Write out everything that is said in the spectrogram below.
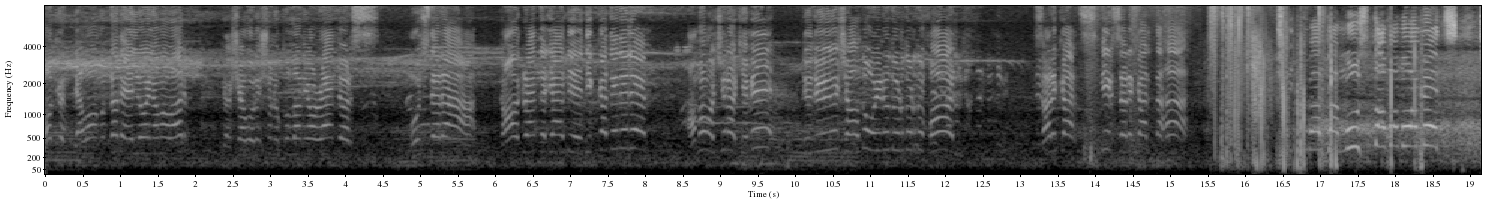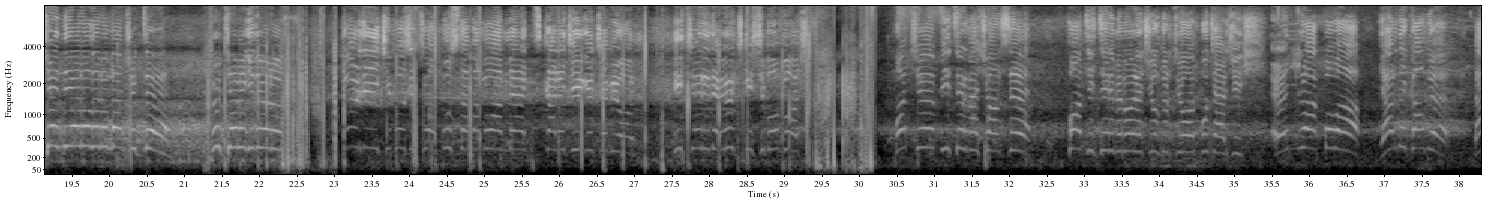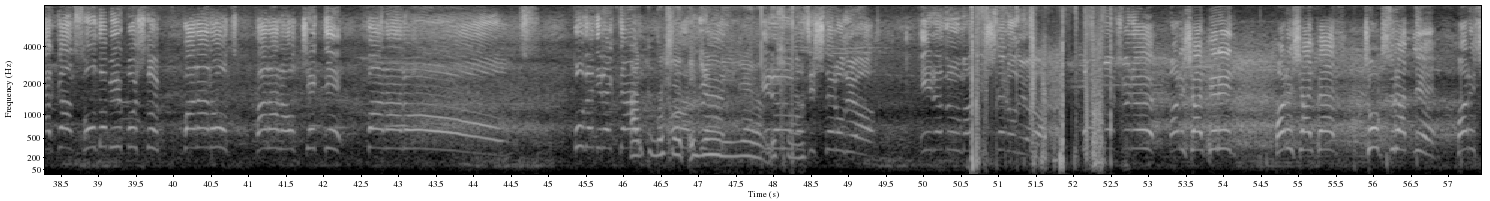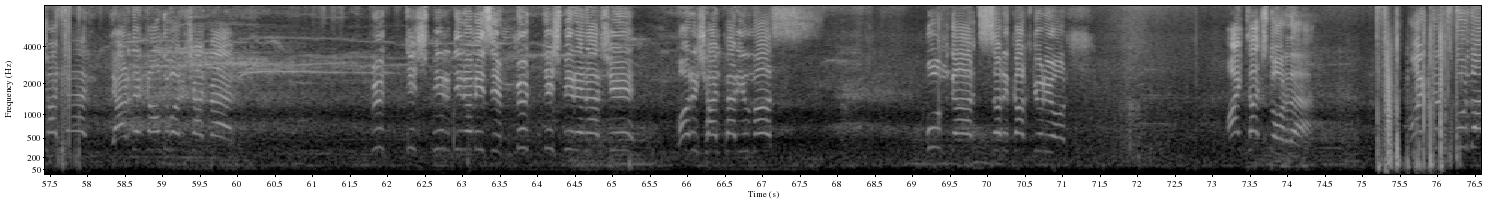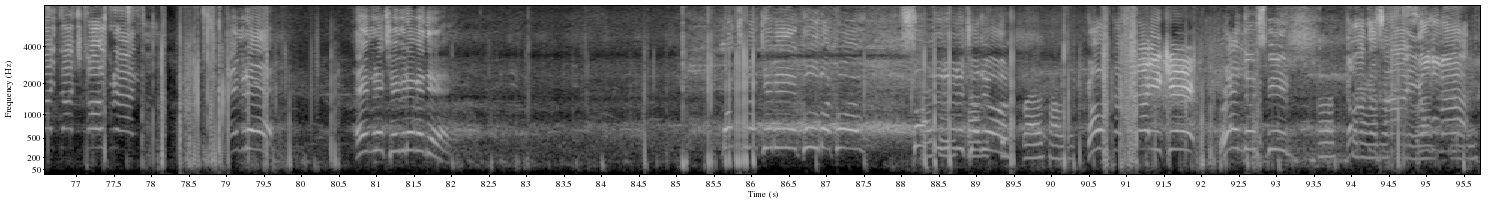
Bakın devamında da elle oynama var. Köşe vuruşunu kullanıyor Randers. Mustera. Kalgren de geldi. Dikkat edelim. Ama maçın hakemi düdüğünü çaldı. Oyunu durdurdu. Faul. Sarı kart. Bir sarı kart daha. Berkan Mustafa Muhammed kendi yaralarından çıktı. Üçe mi gidiyoruz? Dörde iki pozisyon Mustafa Muhammed kaleciyi geçemiyor. İçeride üç kişi bomboş. Maçı bitirme şansı. Fatih Terim'i böyle çıldırtıyor bu tercih. Emre Akbaba yerde kaldı. Berkan solda büyük boşluk. Fananolt. Fananolt çekti. Fananolt. Bu da direkten. Arkadaşlar. Ecin oldu şu an. İnanılmaz işler oluyor. İnanılmaz işler oluyor. Bomboş önü Barış Alper'in. Barış Alper çok süratli. Barış Alper yerde kaldı Barış Alper. Dinamizm, müthiş bir enerji. Barış Alper Yılmaz. Bungard sarı kart görüyor. Aytaç da orada. Aytaç burada Aytaç Kalgren. Emre. Emre çeviremedi. Maçın hakemi Kulbakov son düdüğünü çalıyor. Galatasaray 2, Randers 1. Galatasaray'a Galatasaray yoluna.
